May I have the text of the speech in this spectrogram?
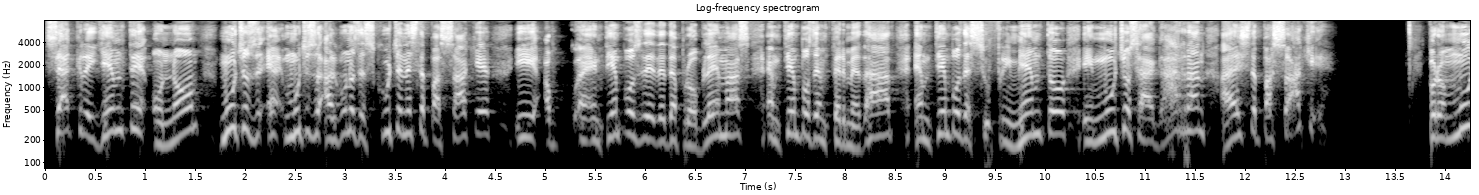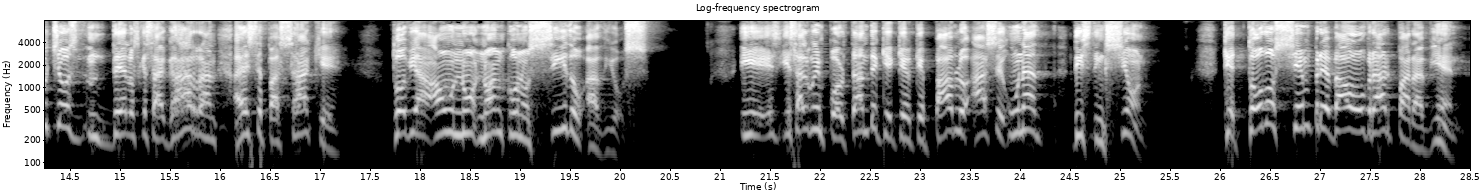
sea creyente o no, muchos, eh, muchos, algunos escuchan este pasaje y en tiempos de, problemas, en tiempos de enfermedad, en tiempos de sufrimiento, y muchos se agarran a este pasaje. Pero muchos de los que se agarran a este pasaje todavía aún no, no han conocido a Dios. Y es, y es algo importante que, que Pablo hace una distinción que todo siempre va a obrar para bien.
